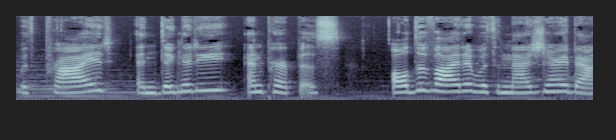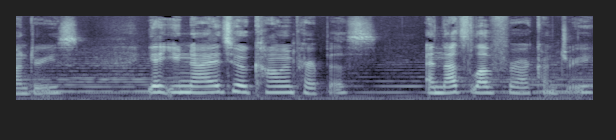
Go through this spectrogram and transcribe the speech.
with pride and dignity and purpose, all divided with imaginary boundaries, yet united to a common purpose, and that's love for our country.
